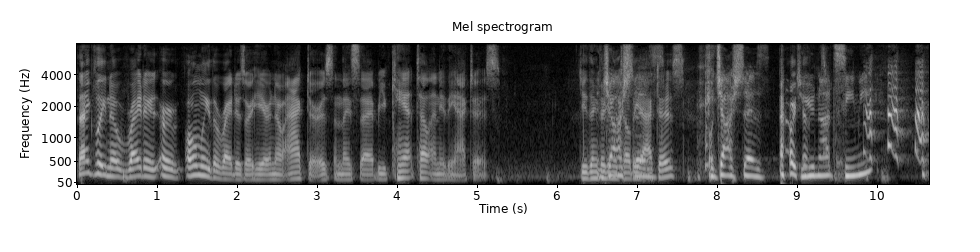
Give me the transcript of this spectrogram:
Thankfully, no writers, or only the writers are here, no actors. And they say, but you can't tell any of the actors. Do you think they're going to tell the says- actors? well, Josh says, Oh, "Do you not see me?"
